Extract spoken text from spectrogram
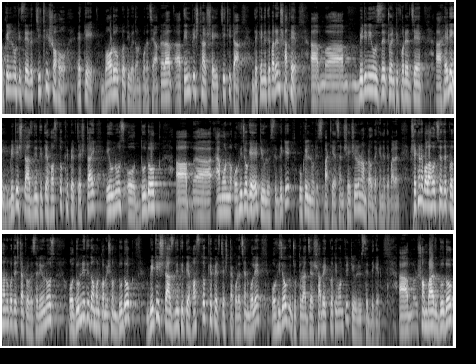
উকিল নোটিশের চিঠি সহ একটি বড় প্রতিবেদন করেছে। আপনারা তিন পৃষ্ঠার সেই চিঠিটা দেখে নিতে পারেন। সাথে বিডি নিউজ টোয়েন্টি ফোরের যে হেডিং, ব্রিটিশ রাজনীতিতে হস্তক্ষেপের চেষ্টায় ইউনুস ও দুদক এমন অভিযোগে টিউলুপ সিদ্দিকি উকিল নোটিশ পাঠিয়েছেন। সেই শিরোনামটাও দেখে নিতে পারেন। সেখানে বলা হচ্ছে যে প্রধান উপদেষ্টা প্রফেসর ইউনুস ও দুর্নীতি দমন কমিশন দুদক ব্রিটিশ রাজনীতিতে হস্তক্ষেপের চেষ্টা করেছেন বলে অভিযোগ যুক্তরাজ্যের সাবেক প্রতিমন্ত্রী টিউলিপ সিদ্দিকের। সোমবার দুদক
